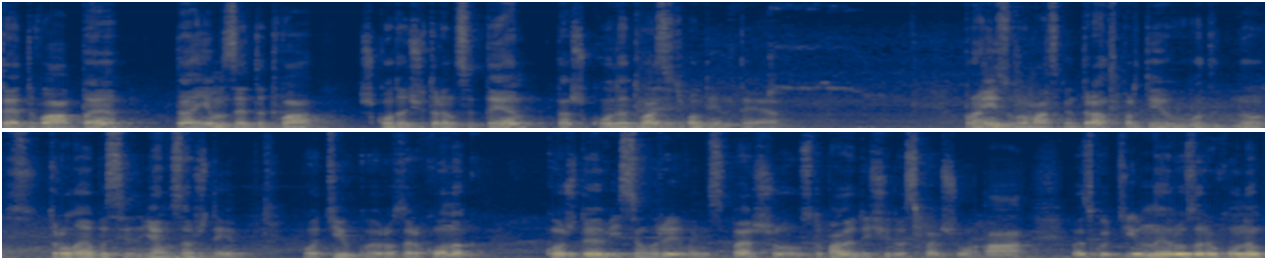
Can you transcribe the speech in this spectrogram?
Т2П та МЗТ-2, Шкода 14ТН та Шкода 21ТР. Проїзд у громадському транспорті в ну, тролейбусі, як завжди, готівкою розрахунок коштує 8 гривень з 1 листопада 2021, а безготівний розрахунок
